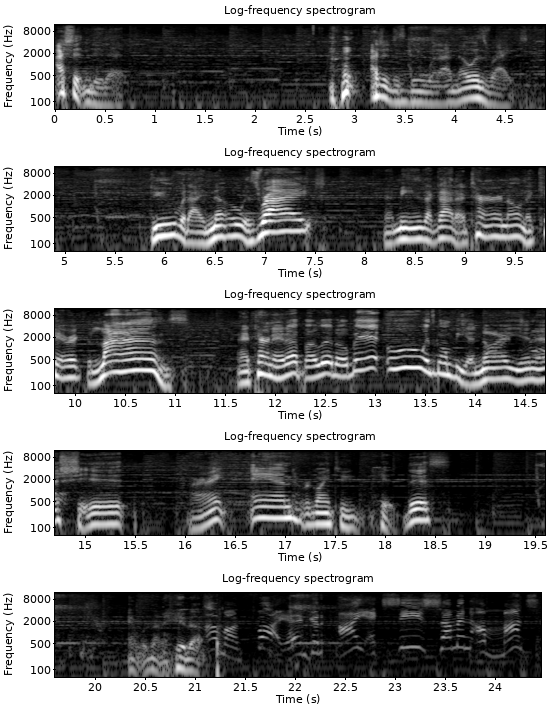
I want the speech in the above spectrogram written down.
I shouldn't do that. I should just do what I know is right. Do what I know is right. That means I gotta turn on the character lines and turn it up a little bit. Ooh, it's gonna be annoying as shit. All right, and we're going to hit this, and we're gonna hit up. I'm on fire and gonna. I exceed summon a monster.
